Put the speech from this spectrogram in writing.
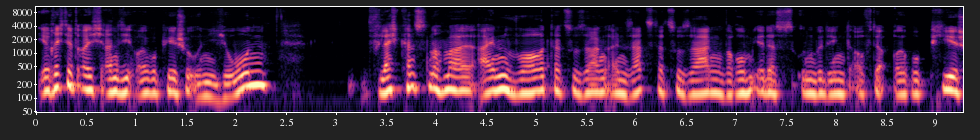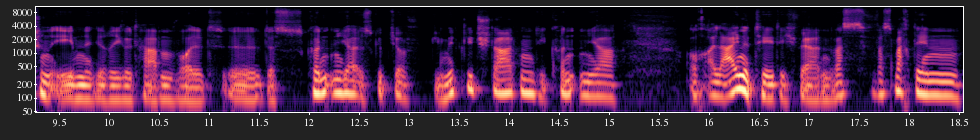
Ihr richtet euch an die Europäische Union. Vielleicht kannst du noch mal ein Wort dazu sagen, einen Satz dazu sagen, warum ihr das unbedingt auf der europäischen Ebene geregelt haben wollt. Äh, das könnten ja, es gibt ja die Mitgliedstaaten, die könnten ja auch alleine tätig werden. Was, was macht den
